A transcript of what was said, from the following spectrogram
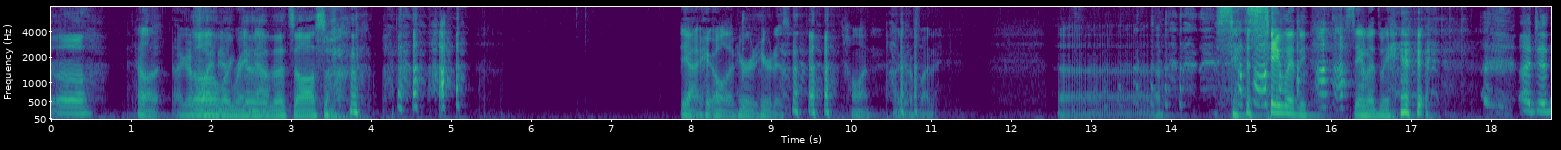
oh, Hold on. Oh. I'm gonna oh find my it right god, now. that's awesome. Yeah, here. Hold on. Here, it- here it is. hold on. I gotta find it. Uh, stay, with me. Stay with me. I did.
